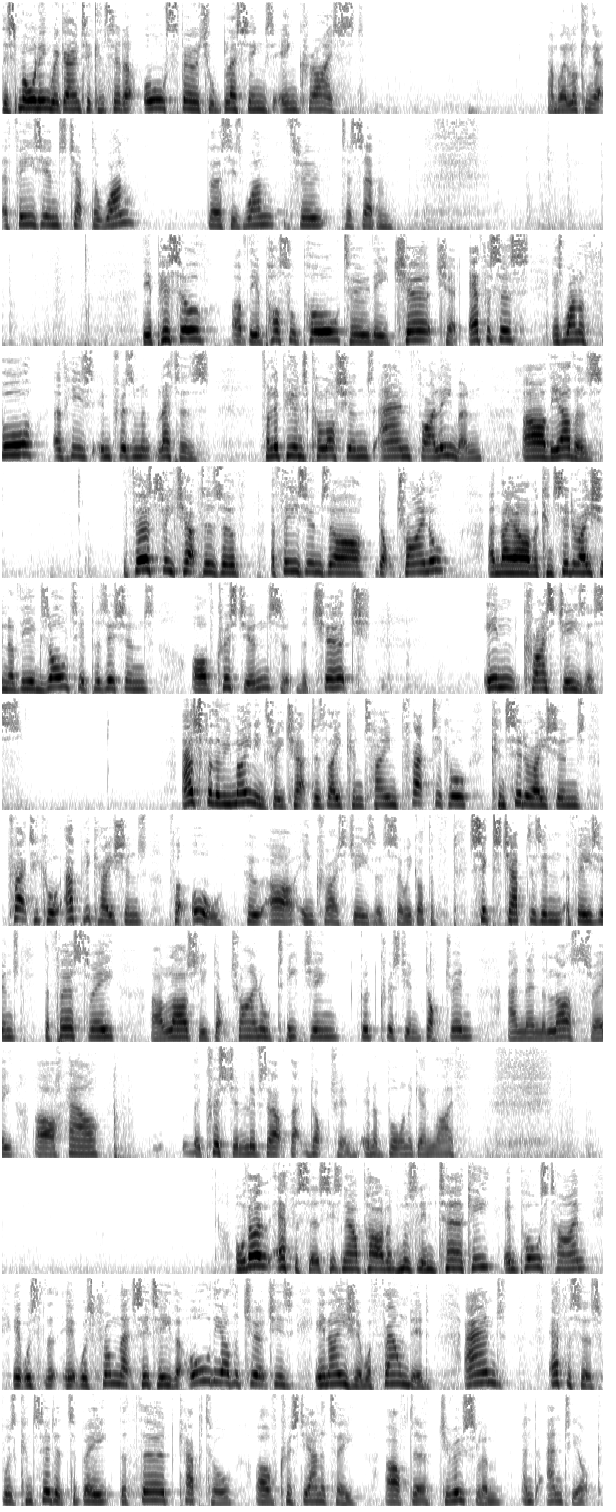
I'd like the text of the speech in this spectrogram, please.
This morning we're going to consider all spiritual blessings in Christ. And we're looking at Ephesians chapter 1, verses 1 through to 7. The epistle of the apostle Paul to the church at Ephesus is one of four of his imprisonment letters. Philippians, Colossians and Philemon are the others. The first three chapters of Ephesians are doctrinal and they are a consideration of the exalted positions of Christians, the church, in Christ Jesus. As for the remaining three chapters, they contain practical considerations, practical applications for all who are in Christ Jesus. So we got the six chapters in Ephesians. The first three are largely doctrinal teaching, good Christian doctrine, and then the last three are how the Christian lives out that doctrine in a born again life. Although Ephesus is now part of Muslim Turkey, in Paul's time, it was, the, it was from that city that all the other churches in Asia were founded and Ephesus was considered to be the third capital of Christianity after Jerusalem and Antioch.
